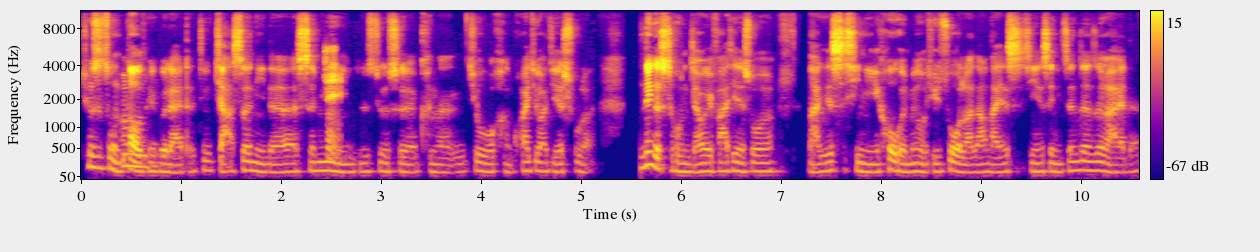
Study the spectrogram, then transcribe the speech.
就是这种倒推回来的。就假设你的生命就就是可能就很快就要结束了。那个时候你才会发现，说哪些事情你后悔没有去做了，然后哪些事情是你真正热爱的。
